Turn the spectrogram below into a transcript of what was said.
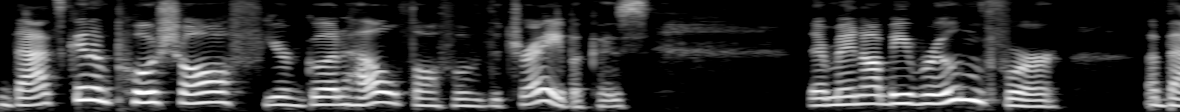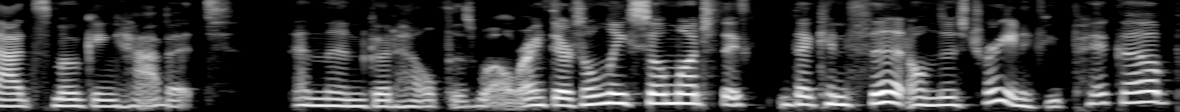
that's going to push off your good health off of the tray because there may not be room for a bad smoking habit and then good health as well, right? There's only so much that, that can fit on this train. If you pick up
